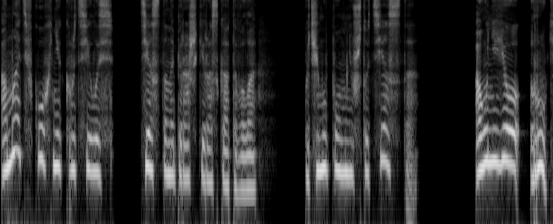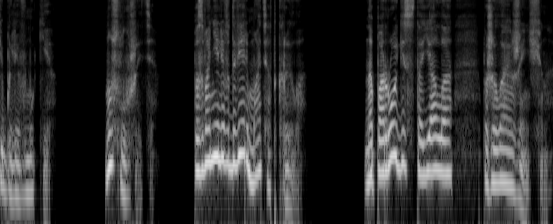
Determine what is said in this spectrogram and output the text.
А мать в кухне крутилась, тесто на пирожки раскатывала. Почему помню, что тесто? А у нее руки были в муке. Ну, слушайте. Позвонили в дверь, мать открыла. На пороге стояла пожилая женщина.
